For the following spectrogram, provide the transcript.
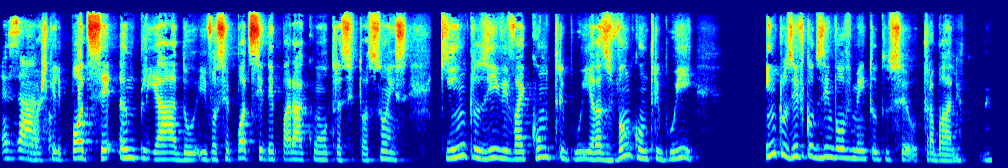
Exato. Eu acho que ele pode ser ampliado e você pode se deparar com outras situações que, inclusive, vai contribuir, elas vão contribuir, inclusive com o desenvolvimento do seu trabalho. Né?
